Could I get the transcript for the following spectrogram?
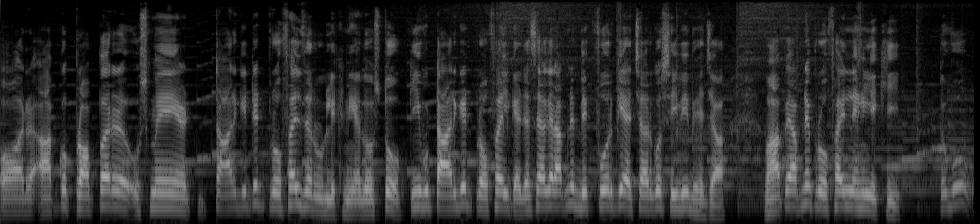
और आपको प्रॉपर उसमें टारगेटेड प्रोफ़ाइल ज़रूर लिखनी है दोस्तों, कि वो टारगेट प्रोफ़ाइल क्या जैसे अगर आपने बिग फोर के एचआर को सीवी भेजा, वहाँ पर आपने प्रोफ़ाइल नहीं लिखी तो वो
